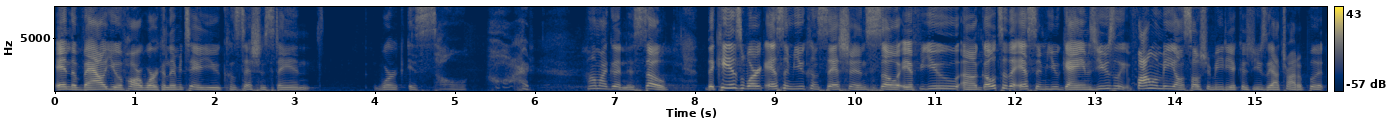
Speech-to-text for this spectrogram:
and the value of hard work. And let me tell you concession stand work is so hard Oh my goodness. So the kids work SMU concessions. So if you uh, go to the SMU games, usually follow me on social media because usually I try to put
